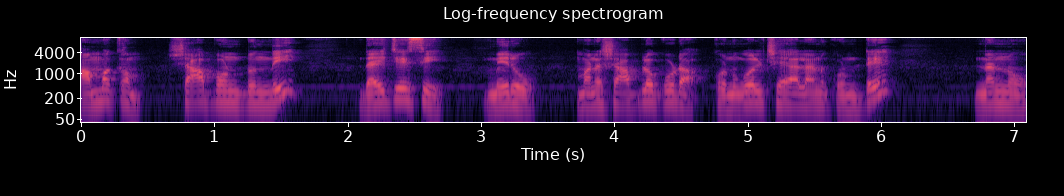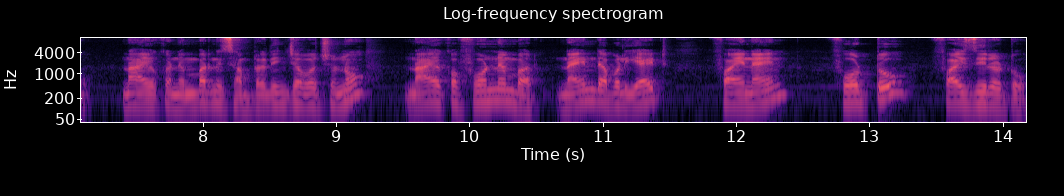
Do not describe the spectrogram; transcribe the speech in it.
అమ్మకం షాప్ ఉంటుంది. దయచేసి మీరు మన షాప్లో కూడా కొనుగోలు చేయాలనుకుంటే నన్ను నా యొక్క నెంబర్ని సంప్రదించవచ్చును. నా యొక్క phone number nine double eight five nine four two five zero two.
